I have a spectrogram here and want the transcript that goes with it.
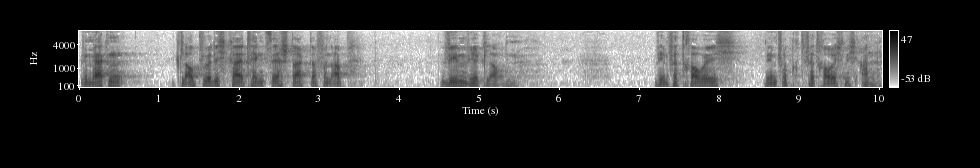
Wir merken, Glaubwürdigkeit hängt sehr stark davon ab, wem wir glauben. Wem vertraue ich, wem vertraue ich mich an.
